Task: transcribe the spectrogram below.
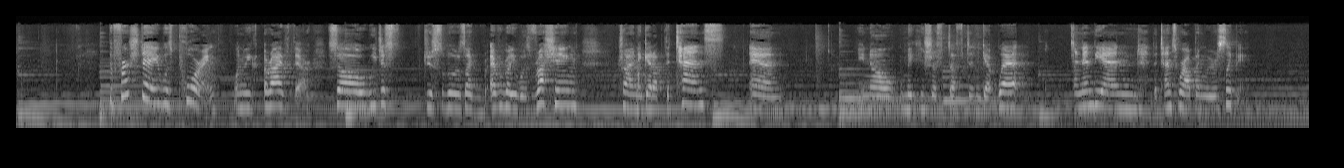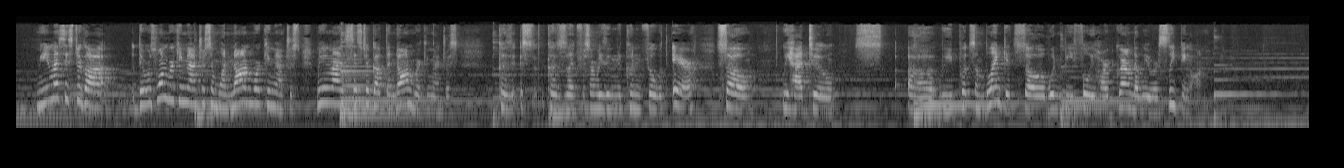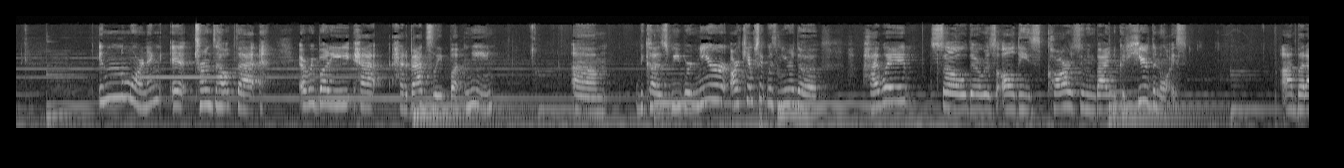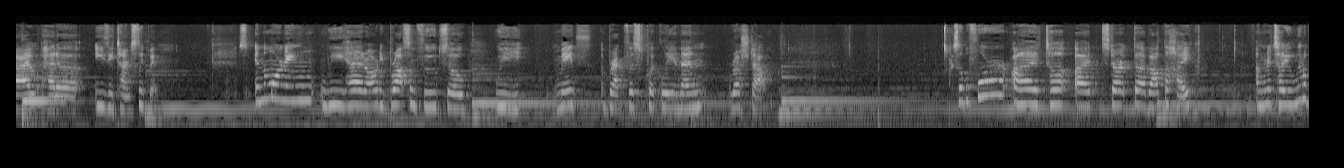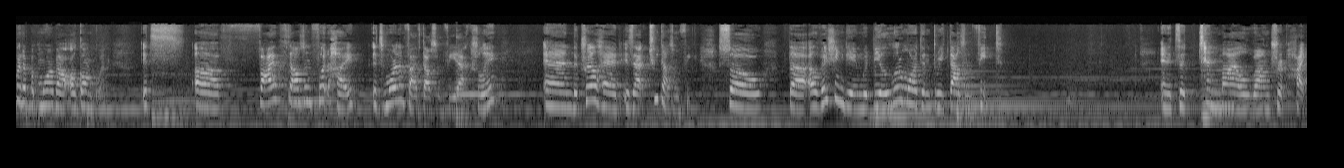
The first day was pouring, when we arrived there. So we just just was like everybody was rushing, trying to get up the tents and you know, making sure stuff didn't get wet. And in the end, the tents were up and we were sleeping. Me and my sister got there was one working mattress and one non-working mattress. Me and my sister got the non-working mattress because because like for some reason it couldn't fill with air, so we had to uh, we put some blankets so it wouldn't be fully hard ground that we were sleeping on. In the morning, it turns out that everybody had had a bad sleep but me, um, because we were near our campsite was near the highway, so there was all these cars zooming by and you could hear the noise. Uh, but I had a easy time sleeping. So in the morning, had already brought some food, so we made breakfast quickly and then rushed out. So before I tell I start the, about the hike, I'm going to tell you a little bit more about Algonquin. It's a 5,000 foot hike. It's more than 5,000 feet actually, and the trailhead is at 2,000 feet. So the elevation gain would be a little more than 3,000 feet and it's a 10 mile round trip hike.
